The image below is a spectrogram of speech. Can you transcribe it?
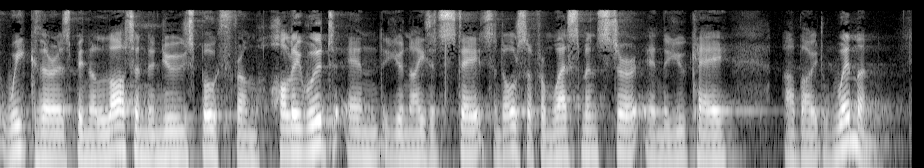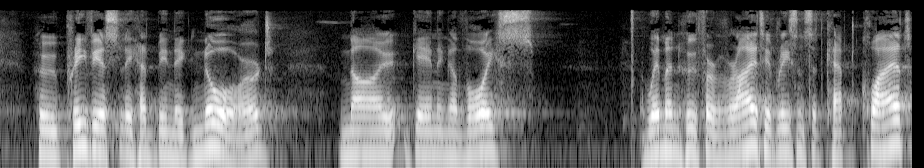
week, there has been a lot in the news, both from Hollywood in the United States and also from Westminster in the UK, about women who previously had been ignored, now gaining a voice. Women who, for a variety of reasons, had kept quiet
